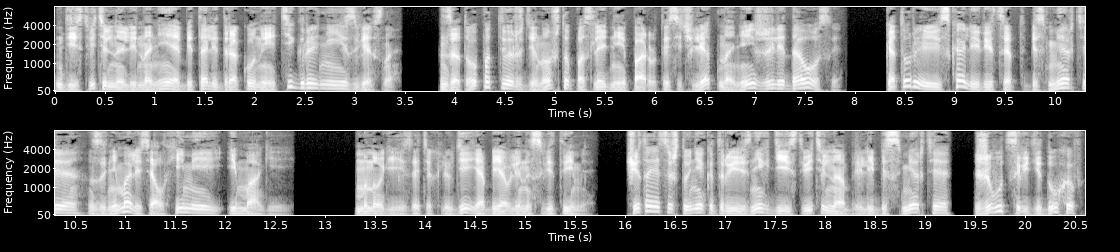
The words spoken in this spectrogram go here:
Действительно ли на ней обитали драконы и тигры, неизвестно. Зато подтверждено, что последние пару тысяч лет на ней жили даосы, которые искали рецепт бессмертия, занимались алхимией и магией. Многие из этих людей объявлены святыми. Считается, что некоторые из них действительно обрели бессмертие, живут среди духов,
